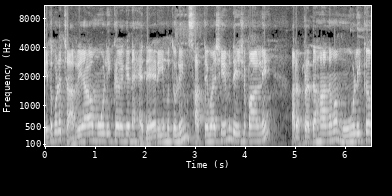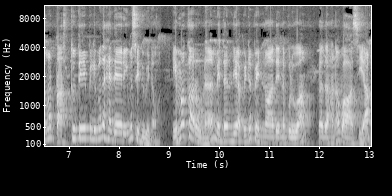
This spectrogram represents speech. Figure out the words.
එතකොට චර්යාව මූලික කරගෙන හැදෑරීම තුළින් සත්‍ය වශයෙන්ම දේශපාලනයේ අර ප්‍රධානම මූලිකම ප්‍රස්තුතය පිළිබඳ හැදෑරීම සිදු වෙනවා. එම කරුණ මෙතෙන්දී අපිට පෙන්වා දෙන්න පුළුවන් ප්‍රධාන වාසියක්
